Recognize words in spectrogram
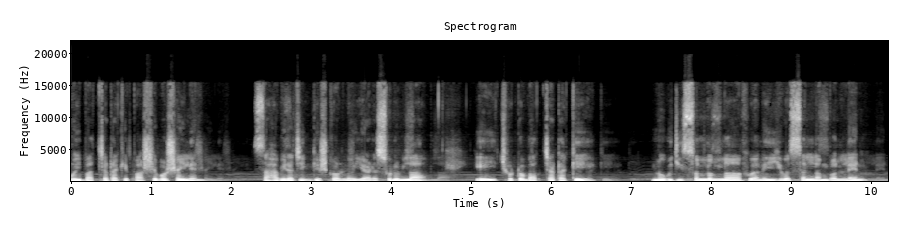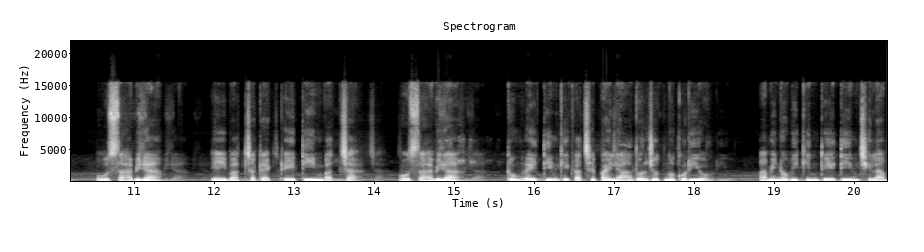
ওই বাচ্চাটাকে পাশে বসাইলেন। সাহাবিরা জিজ্ঞেস করল, ইয়া এই ছোট বাচ্চাটাকে নবীজি সাল্লাল্লাহু আলাইহি ওয়াসাল্লাম বললেন, ও সাহাবিরা, এই বাচ্চাটা একটা এতিম বাচ্চা। ও সাহাবিরা, তোমরা এতিমকে কাছে পাইলে আদর যত্ন করিও। আমি নবী কিন্তু এতিম ছিলাম।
